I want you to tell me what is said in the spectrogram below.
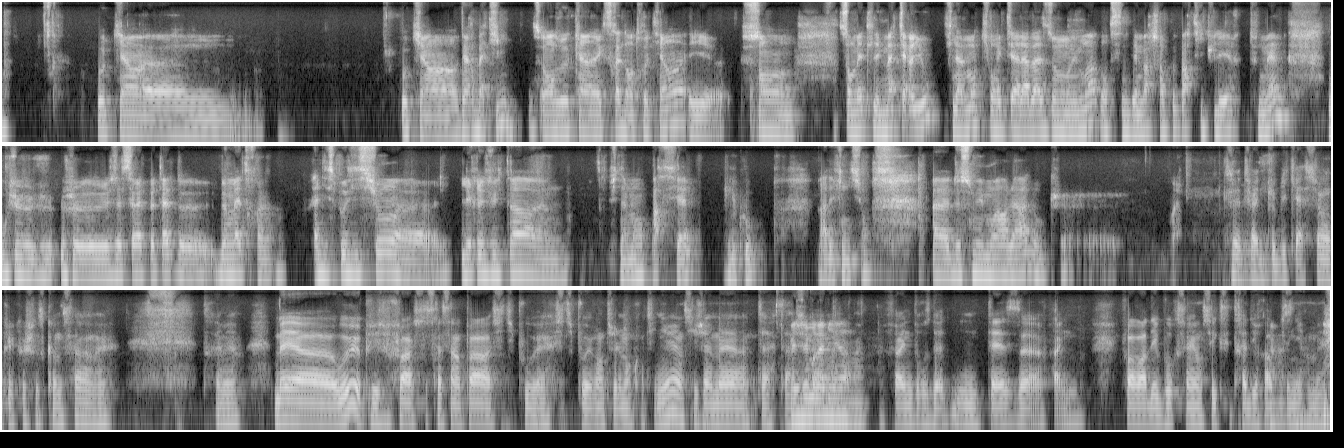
aucun aucun verbatim, sans aucun extrait d'entretien et euh, sans, mettre les matériaux finalement qui ont été à la base de mon mémoire. Donc c'est une démarche un peu particulière tout de même. Donc j'essaierai je, peut-être de, mettre à disposition euh, les résultats euh, finalement partielle, du coup, par définition, de ce mémoire-là. Donc, voilà. Tu vas faire une publication, quelque chose comme ça. Très bien. Mais euh, oui, et puis ce serait sympa si tu pouvais, si tu pouvais éventuellement continuer, hein, si jamais euh, J'aimerais bien faire une bourse, de, une thèse. Euh, il faut avoir des bourses, et on sait que c'est très dur à ah, obtenir, mais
